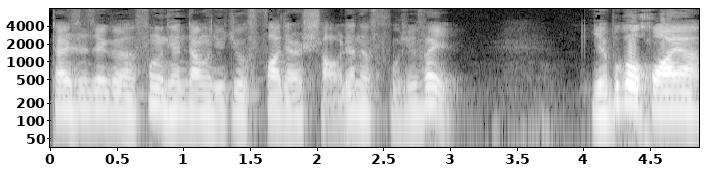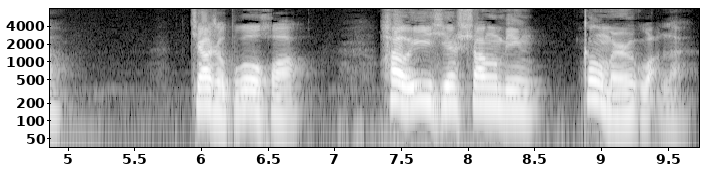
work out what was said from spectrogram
但是这个奉天当局就发点少量的抚恤费，也不够花呀。家属不够花，还有一些伤兵更没人管了。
